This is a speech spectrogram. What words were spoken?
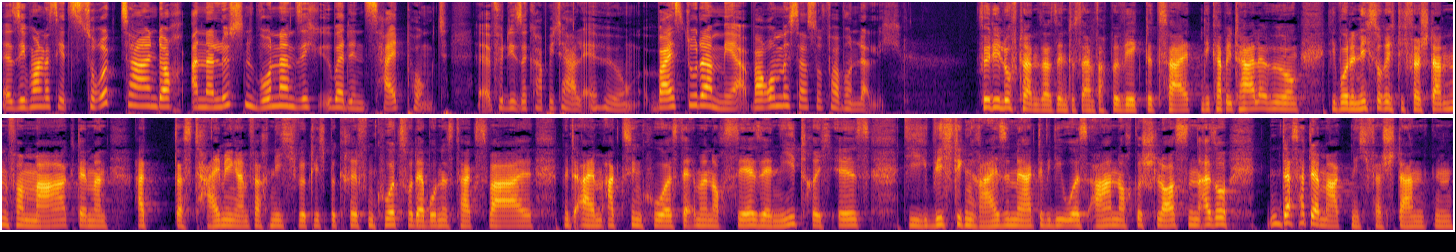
Äh, sie wollen das jetzt zurückzahlen, doch Analysten wundern sich über den Zeitpunkt äh, für diese Kapitalerhöhung. Weißt du da mehr? Warum ist das so verwunderlich? Für die Lufthansa sind es einfach bewegte Zeiten. Die Kapitalerhöhung, die wurde nicht so richtig verstanden vom Markt, denn man hat das Timing einfach nicht wirklich begriffen, kurz vor der Bundestagswahl mit einem Aktienkurs, der immer noch sehr, sehr niedrig ist, die wichtigen Reisemärkte wie die USA noch geschlossen. Also das hat der Markt nicht verstanden.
